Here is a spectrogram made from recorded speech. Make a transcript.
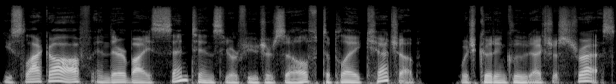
You slack off and thereby sentence your future self to play catch up, which could include extra stress.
